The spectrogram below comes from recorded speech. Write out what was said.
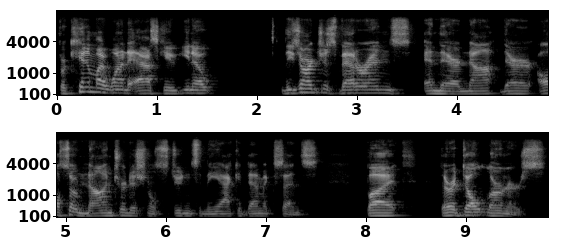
for Kim, I wanted to ask you, you know, these aren't just veterans and they're not, they're also non-traditional students in the academic sense, but they're adult learners.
